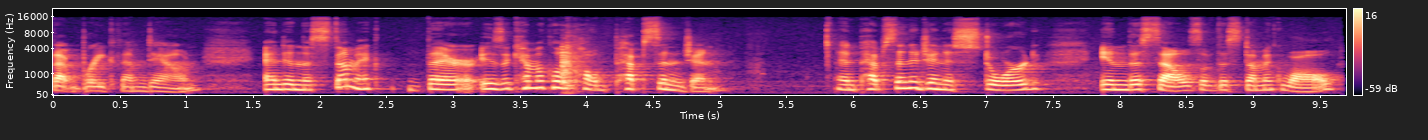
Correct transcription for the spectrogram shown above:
that break them down. And in the stomach, there is a chemical called pepsinogen. And pepsinogen is stored in the cells of the stomach wall.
